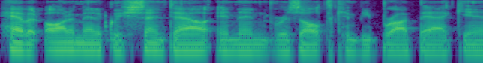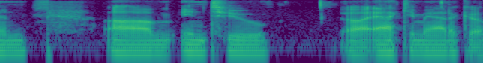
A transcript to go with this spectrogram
have it automatically sent out, and then results can be brought back in um, into uh, Acumatica.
